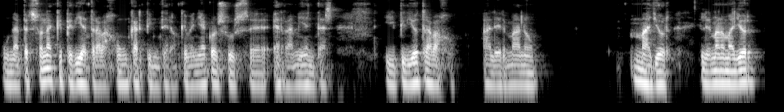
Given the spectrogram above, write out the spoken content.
una persona que pedía trabajo, un carpintero, que venía con sus eh, herramientas y pidió trabajo al hermano mayor. El hermano mayor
